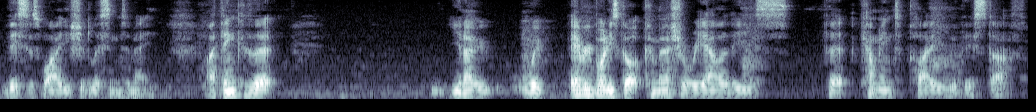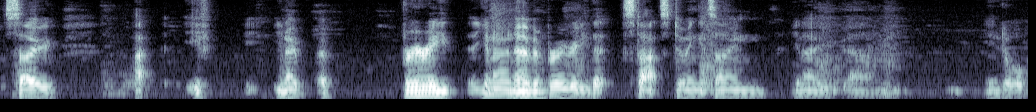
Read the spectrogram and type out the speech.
This is why you should listen to me. I think that you know, we everybody's got commercial realities that come into play with this stuff. So, uh, if you know a brewery, you know, an urban brewery that starts doing its own, you know, um, indoor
